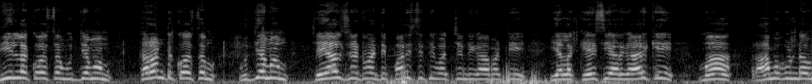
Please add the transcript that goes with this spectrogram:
నీళ్ళ కోసం ఉద్యమం కరెంటు కోసం ఉద్యమం చేయాల్సినటువంటి పరిస్థితి వచ్చింది కాబట్టి ఇలా కేసీఆర్ గారికి మా రామగుండం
